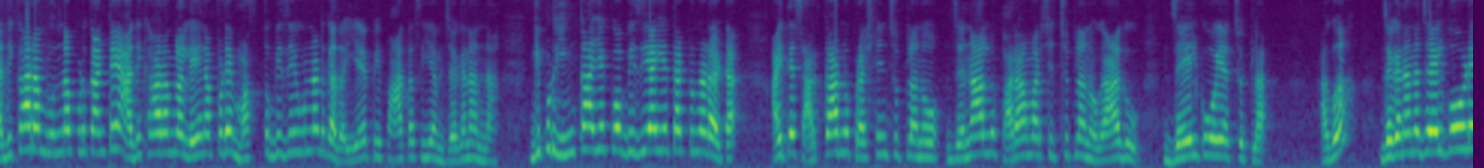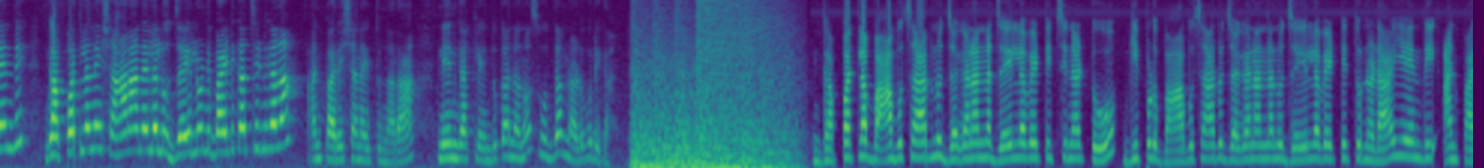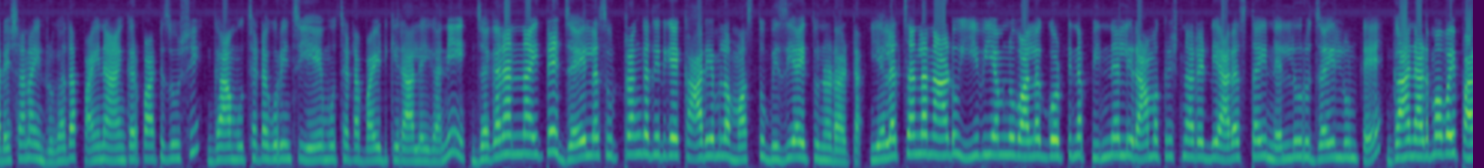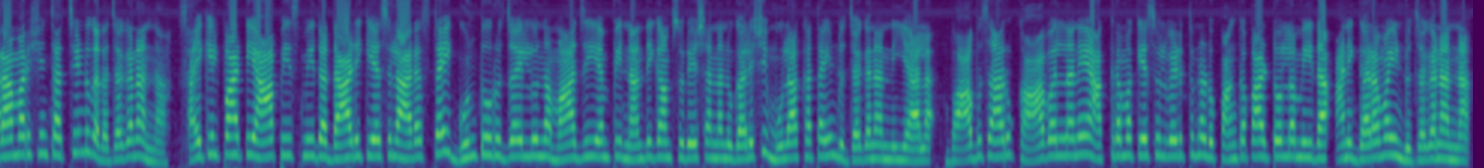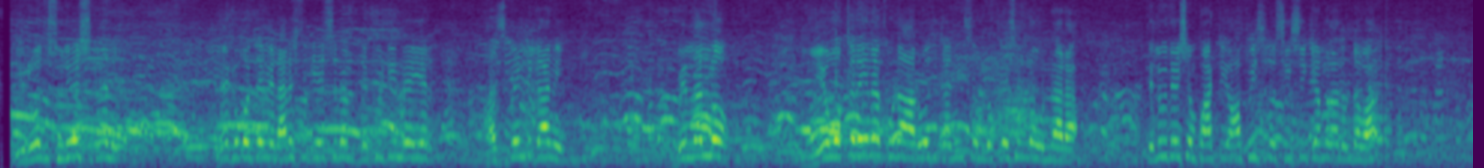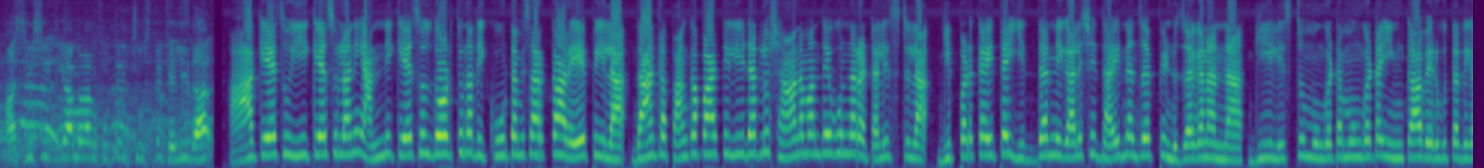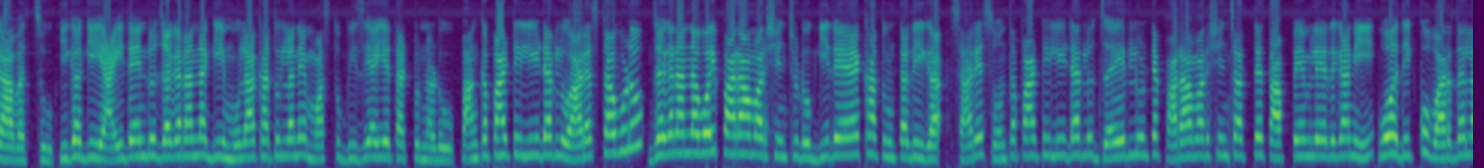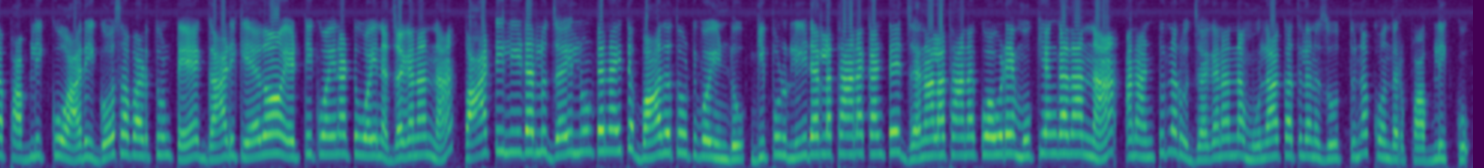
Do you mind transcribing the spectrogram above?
అధికారంలో ఉన్నప్పుడు కంటే అధికారంలో లేనప్పుడే మస్తు బిజీ ఉన్నాడు కదా ఏపీ పాత సీఎం జగన్ అన్న. ఇప్పుడు ఇంకా ఎక్కువ బిజీ అయ్యేటట్టున్నాడట. అయితే సర్కార్ను ప్రశ్నించుట్లను జనాలను పరామర్శించుట్లను కాదు జైలుకు పోయొచ్చుట్ల. అగో జగనన్న జైలు పోవడేంది? గప్పట్లనే చాలా నెలలు జైలు నుండి బయటకు వచ్చిండు కదా అని పరేషాన్ అవుతున్నారా? నేను గట్ల ఎందుకన్నానో చూద్దాం నడువురిగా. గప్పట్ల బాబు సార్ను జగనన్న జైల్లో పెట్టించినట్టు గిప్పుడు బాబు సారు జగనన్నను జైల్లో పెట్టిత్తున్నడా ఏంది అని పరేషాన్ అయినరు కదా పైన యాంకర్ పాటు చూసి గా ముచ్చట గురించి ఏ ముచ్చట బయటికి రాలే గాని జగనన్న అయితే జైల్లో సుట్రంగా తిరిగే కార్యంలో మస్తు బిజీ అవుతున్నాడట ఎలక్షన్ల నాడు ఈవీఎం ను వల్లగొట్టిన పిన్నెల్లి రామకృష్ణారెడ్డి అరెస్ట్ అయి నెల్లూరు జైలుంటే గా నడుమవై పరామర్శించి వచ్చిండు కదా జగనన్న. సైకిల్ పార్టీ ఆఫీస్ మీద దాడి కేసులో అరెస్ట్ అయి గుంటూరు జైలున్న మాజీ ఎంపీ నందిగాం సురేష్ అన్నను కలిసి ములాఖత్ అయిండు జగనన్నియాల బాబు సారు కావాలనే అక్రమ కేసులు పెడుతున్నాడు పంకపాటోళ్ళ మీద అని గరమైండు జగనన్న. ఈరోజు సురేష్ కానీ లేకపోతే వీళ్ళు అరెస్ట్ చేసిన డిప్యూటీ మేయర్ హస్బెండ్ కానీ వీళ్ళల్లో ఏ ఒక్కరైనా కూడా ఆ రోజు కనీసం లొకేషన్లో ఉన్నారా? తెలుగుదేశం పార్టీ ఆఫీసులో సీసీ కెమెరాలు ఉండవా? ఆ సీసీ కెమెరాలు ఫుటేజ్ చూస్తే తెలీదా? ఆ కేసు ఈ కేసులని అన్ని కేసులు దోడుతున్నది కూటమి సర్కార్ ఏపీలా. దాంట్లో పంకపార్టీ లీడర్లు చాలా మందే ఉన్నారట లిస్టులా. ఇప్పటికైతే ఇద్దరిని కలిసి ధైర్యం చెప్పిండు జగనన్న. గీ లిస్టు ముంగట ముంగట ఇంకా పెరుగుతది కావచ్చు. ఇక గీ ఐదేండ్లు జగనన్న గీ ములాఖతుల్లోనే మస్తు బిజీ అయ్యేటట్టున్నాడు. పంకపార్టీ లీడర్లు అరెస్ట్ అవుడు జగనన్న పోయి పరామర్శించుడు. గిదే కథ ఉంటది ఇక. సరే సొంత పార్టీ లీడర్లు జైర్లుంటే పరామర్శించత్తే తప్పేం లేదు గాని ఓ దిక్కు వరదల పబ్లిక్కు అరి గోసపడుతుంటే గాడికి ఏదో ఎట్టిపోయినట్టు పోయిన జగనన్న పార్టీ లీడర్లు జైలుంటేనైతే బాధతోటి పోయిండు. ఇప్పుడు లీడర్ల తాన కంటే జనాల తాన కోవుడే ముఖ్యం కదన్నా అని అంటున్నారు జగనన్న ములాఖతులను చూస్తున్న కొందరు పబ్లిక్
